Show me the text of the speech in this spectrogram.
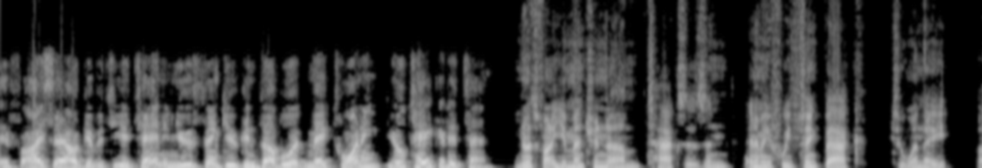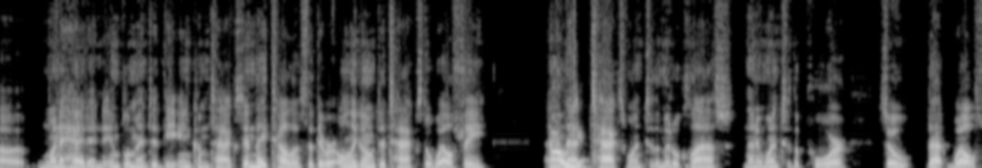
if I say I'll give it to you 10 and you think you can double it and make 20, you'll take it at 10. You know, it's funny. You mentioned um, taxes and, and I mean, if we think back to when they uh, went ahead and implemented the income tax, didn't they tell us that they were only going to tax the wealthy? And oh, that yeah. tax went to the middle class, then it went to the poor. So that wealth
